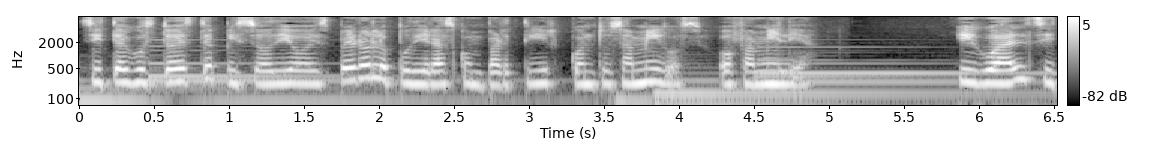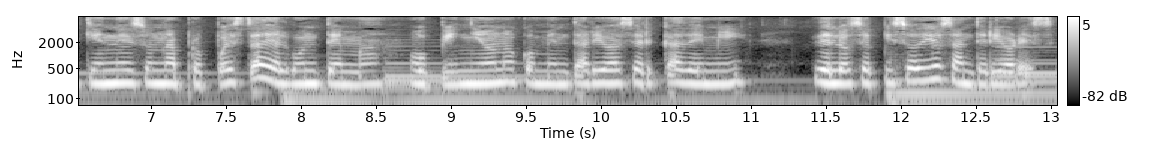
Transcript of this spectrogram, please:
Si te gustó este episodio, espero lo pudieras compartir con tus amigos o familia. Igual, si tienes una propuesta de algún tema, opinión o comentario acerca de mí, de los episodios anteriores,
